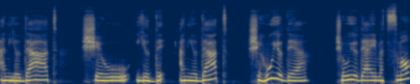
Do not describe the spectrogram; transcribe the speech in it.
אני יודעת שהוא יודע, אני יודעת שהוא יודע, שהוא יודע עם עצמו,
